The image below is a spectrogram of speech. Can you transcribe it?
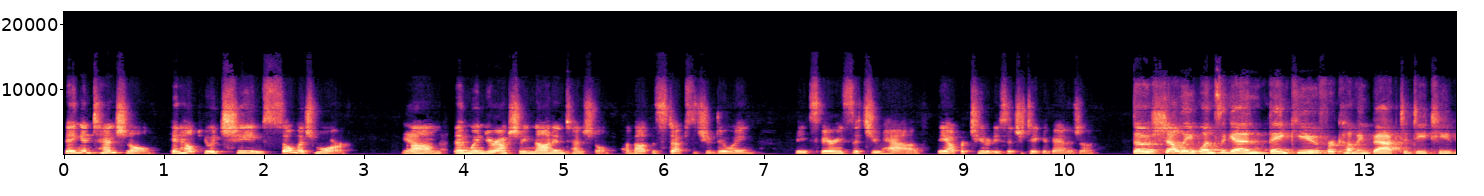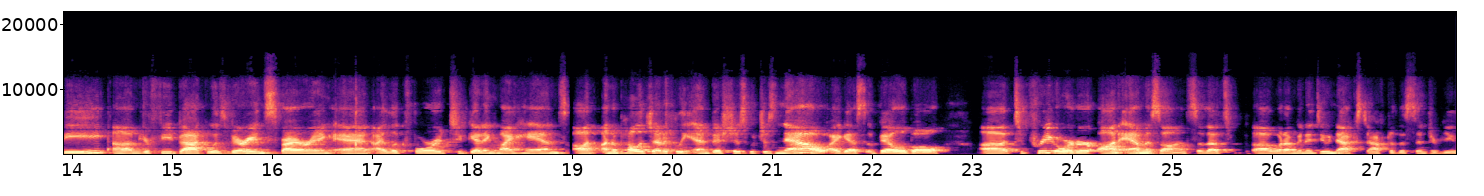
Being intentional can help you achieve so much more yeah. um, than when you're actually not intentional about the steps that you're doing, the experience that you have, the opportunities that you take advantage of. So, Shellye, once again, thank you for coming back to DTV. Um, your feedback was very inspiring, and I look forward to getting my hands on Unapologetically Ambitious, which is now, I guess, available uh, to pre order on Amazon. So that's uh, what I'm going to do next after this interview.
